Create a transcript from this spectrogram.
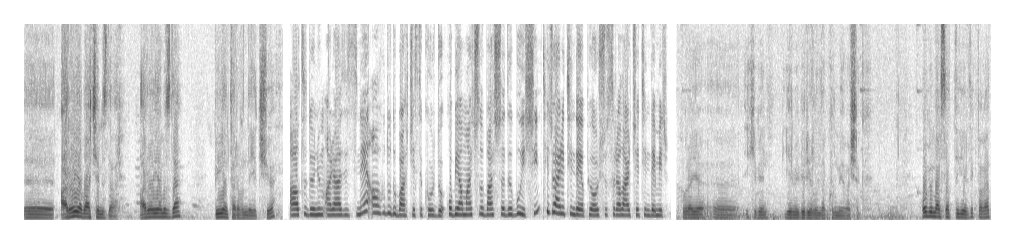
e, aronya bahçemiz de var. Aronyamız da Bünyan tarafında yetişiyor. 6 dönüm arazisine ahududu bahçesi kurdu. Hobi amaçlı başladığı bu işin ticaretinde yapıyor şu sıralar Çetin Demir. Burayı e, 2021 yılında kurmaya başladık. Hobi maksatlı girdik fakat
